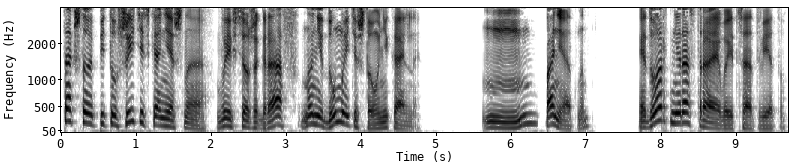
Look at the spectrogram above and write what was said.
Так что петушитесь, конечно, вы все же граф, но не думайте, что уникальны. Ммм, понятно. Эдуард не расстраивается ответу.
